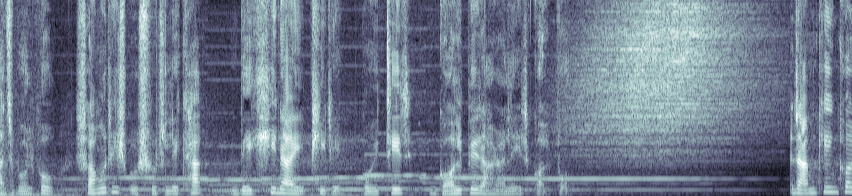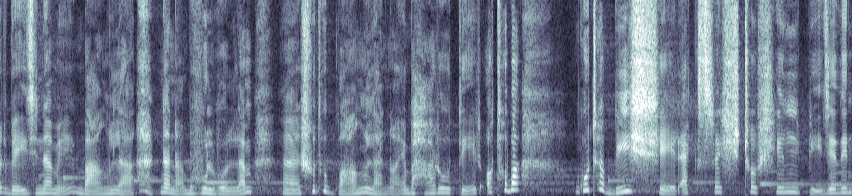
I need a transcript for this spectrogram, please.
আজ বলব, সমরেশ বসুর লেখা দেখি নাই ফিরে বইটির গল্পের আড়ালের গল্প। রামকিঙ্কর বেইজ নামে বাংলা, না না, ভুল বললাম শুধু বাংলা নয়, ভারতের অথবা গোটা বিশ্বের এক শ্রেষ্ঠ শিল্পী যেদিন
